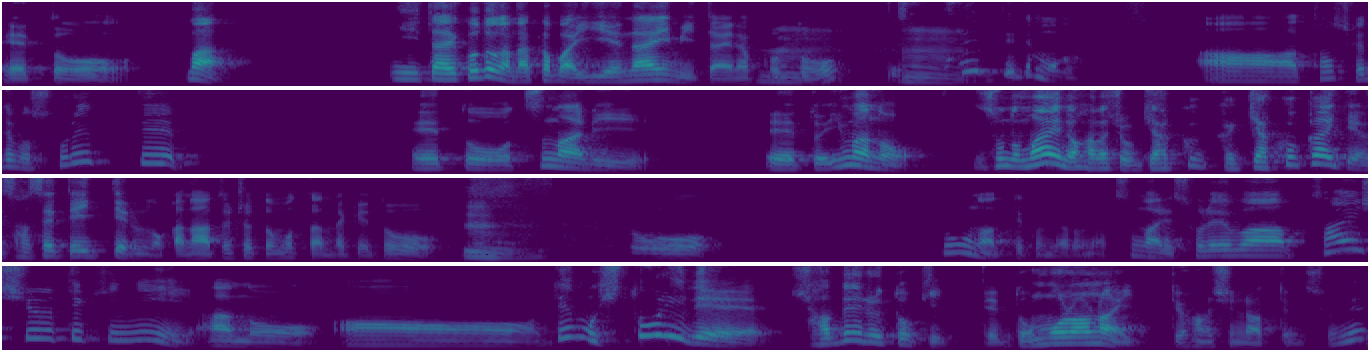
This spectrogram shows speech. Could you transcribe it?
えっ、ー、とまあ言いたいことが半ば言えないみたいなこと、うん、それってでもあ確かでもそれってえーと、つまり、えーと、今のその前の話を逆逆回転させていってるのかなとちょっと思ったんだけど、うん、とどうなっていくんだろうなつまりそれは最終的にあのあでも一人で喋る時ってどもらないっていう話になってるんですよね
